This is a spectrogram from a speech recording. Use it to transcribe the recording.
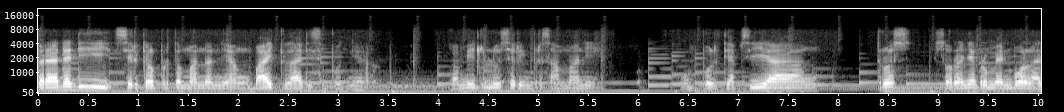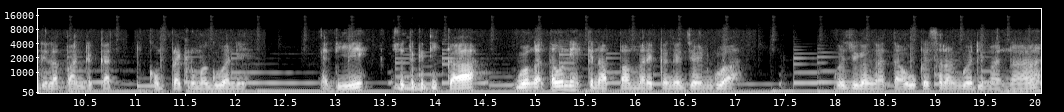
berada di circle pertemanan yang baik lah disebutnya. Kami dulu sering bersama nih. Ngumpul tiap siang. Terus sorenya bermain bola di lapangan dekat komplek rumah gua nih. Jadi suatu Hmm. ketika gua nggak tahu nih kenapa mereka ngejoin gua. Gue juga nggak tahu kesalahan gua di mana.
